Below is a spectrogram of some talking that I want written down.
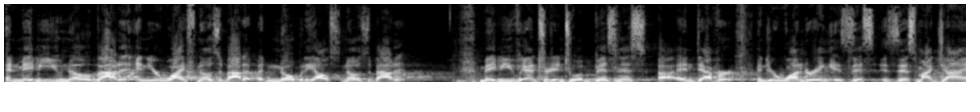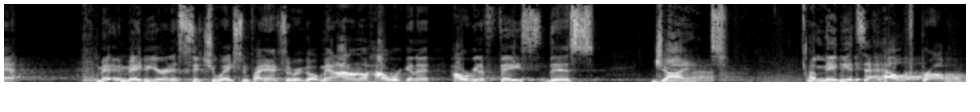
And maybe you know about it and your wife knows about it, but nobody else knows about it. Maybe you've entered into a business uh, endeavor and you're wondering, is this, is this my giant? Maybe you're in a situation financially where you go, man, I don't know how we're gonna, how we're gonna face this giant. Uh, maybe it's a health problem.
